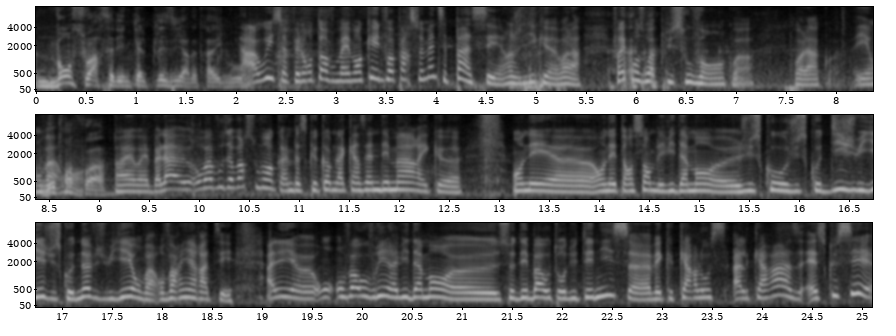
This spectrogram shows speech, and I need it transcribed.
Bonsoir Céline, quel plaisir d'être avec vous. Ah oui, ça fait longtemps. Vous m'avez manqué une fois par semaine, c'est pas assez. hein. Je dis que voilà, il faudrait qu'on se voit plus souvent, quoi. Voilà quoi. Et on Deux, va. trois on- fois. Ouais, ouais. Bah là, euh, on va vous avoir souvent quand même parce que comme la quinzaine démarre et que on est, euh, on est ensemble évidemment euh, jusqu'au jusqu'au 10 juillet, jusqu'au 9 juillet, on va, on va rien rater. Allez, euh, on, on va ouvrir évidemment euh, ce débat autour du tennis avec Carlos Alcaraz. Est-ce que c'est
